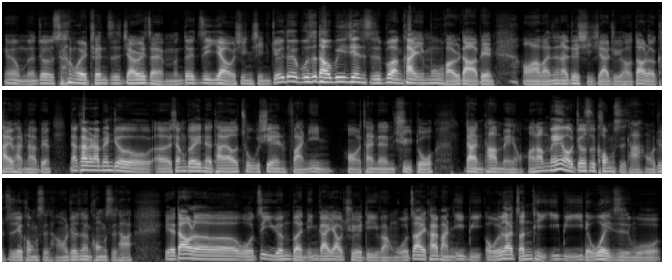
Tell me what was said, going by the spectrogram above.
因为我们就身为全职交易者，我们对自己要有信心，绝对不是逃避现实，不然看一幕跑去大便，好啊，反正它就洗下去，哦，到了开盘那边，那开盘那边就呃相对应的它要出现反应。哦，才能去多，但他没有，好，他没有就是空死他，我就直接空死他，我就真空死他，也到了我自己原本应该要去的地方。我在开盘一比，我在整体一比一的位置，我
